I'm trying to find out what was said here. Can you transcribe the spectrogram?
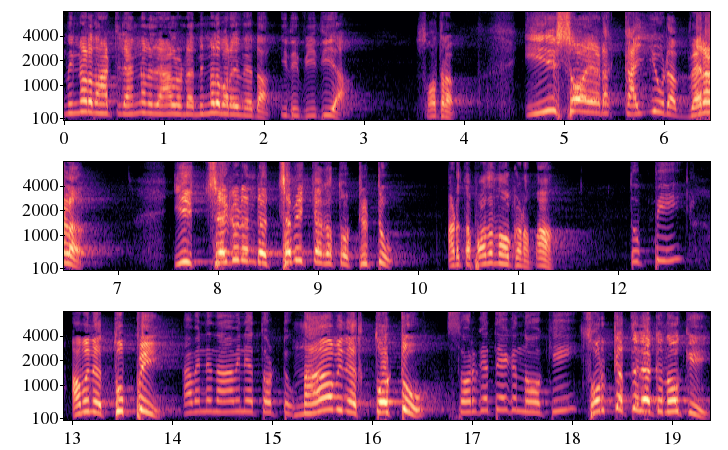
നിങ്ങളുടെ നാട്ടിൽ അങ്ങനെ ഒരാളുണ്ട് നിങ്ങൾ പറയുന്നത് ഇതാ ഇത് വിധിയാ. സ്വത്രം ഈശോയുടെ കൈയുടെ വിരൾ ഈ ചെകിടന്റെ ചെവിക്കകത്തോട്ടിട്ടു അടുത്ത പദം നോക്കണം. ആ. തുപ്പി. അവനെ തുപ്പി. അവന്റെ നാവിനെ തൊട്ടു. നാവിനെ തൊട്ടു. സ്വർഗത്തേക്ക് നോക്കി. സ്വർഗത്തിലേക്ക് നോക്കി.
